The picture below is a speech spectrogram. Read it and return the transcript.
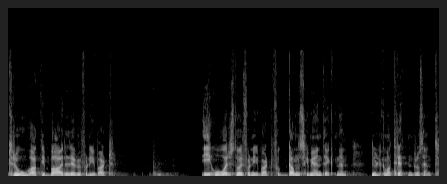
tro at de bare drev med fornybart. I år står fornybart for ganske mye av inntektene. 0,13%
